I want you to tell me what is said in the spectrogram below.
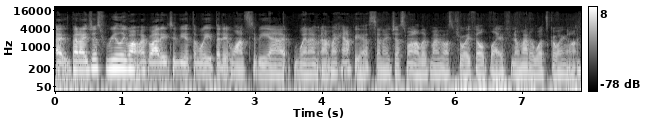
I, but I just really want my body to be at the weight that it wants to be at when I'm at my happiest. And I just want to live my most joy filled life no matter what's going on.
